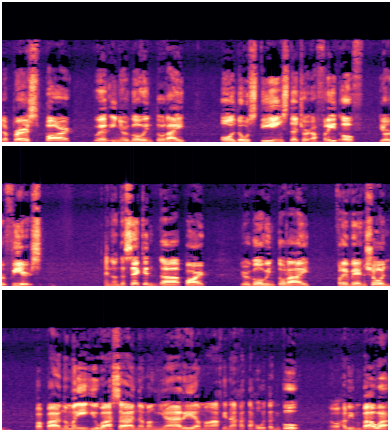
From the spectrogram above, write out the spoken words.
The first part wherein you're going to write all those things that you're afraid of, your fears. And on the second uh, part, you're going to write prevention. Paano maiiwasan na mangyari ang mga kinakatakutan ko? O, halimbawa,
